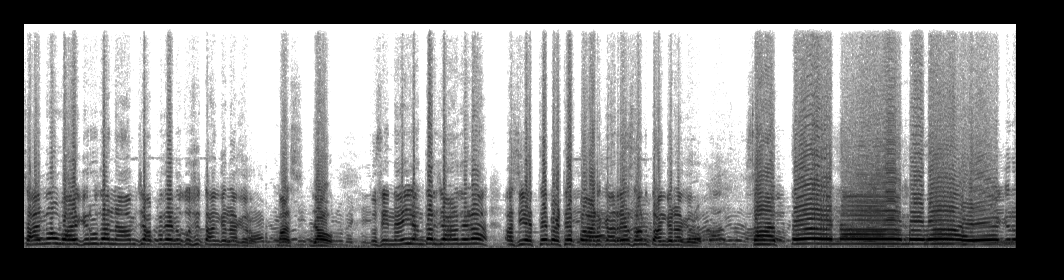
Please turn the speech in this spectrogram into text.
ਸਾਨੂੰ ਵਾਹਿਗੁਰੂ ਦਾ ਨਾਮ ਜਪਦੇ ਨੂੰ ਤੁਸੀਂ ਤੰਗ ਨਾ ਕਰੋ। ਬਸ, ਜਾਓ। ਤੁਸੀਂ ਨਹੀਂ ਅੰਦਰ ਜਾਣ ਦੇਣਾ, ਅਸੀਂ ਇੱਥੇ ਬੈਠੇ ਪਾਠ ਕਰ ਰਹੇ ਹਾਂ, ਸਾਨੂੰ ਤੰਗ ਨਾ ਕਰੋ। ਸਤਨਾਮ ਵਾਹਿਗੁਰੂ।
